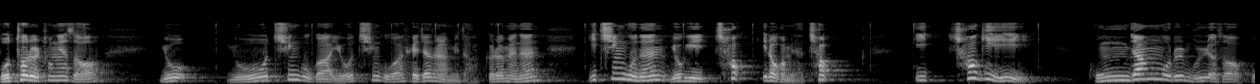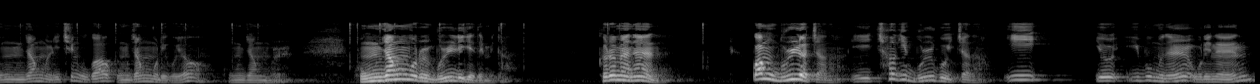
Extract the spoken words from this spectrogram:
모터를 통해서 요, 요 친구가, 요 친구가 회전을 합니다. 그러면은 이 친구는 여기 척이라고 합니다. 척. 이 척이 공작물을 물려서, 공작물, 이 친구가 공작물이고요. 공작물. 공작물을 물리게 됩니다. 그러면은 꽉 물렸잖아. 이 척이 물고 있잖아. 이, 이, 이 부분을 우리는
